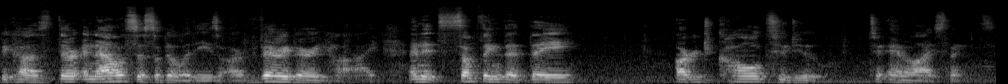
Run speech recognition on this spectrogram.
because their analysis abilities are very, very high, and it's something that they are called to do to analyze things.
